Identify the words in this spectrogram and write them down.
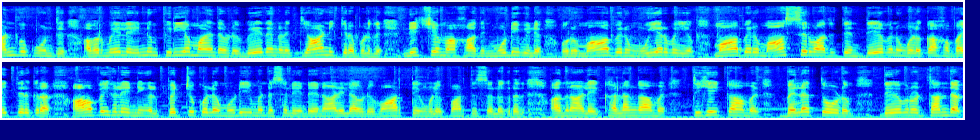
அன்பு கூன்று அவர் மேலே இன்னும் பிரியமாய்ந்தவருடைய வேதங்களை தியானிக்கிற பொழுது நிச்சயமாக அதன் முடிவில் ஒரு மாபெரும் உயர்வையும் மாபெரும் ஆசிர்வாதத்தின் தேவன் உங்களுக்காக வைத்திருக்கிறார். அவைகளை நீங்கள் பெற்றுக்கொள்ள முடியும் என்று சொல்லி இன்றைய நாளில் அவருடைய வார்த்தை உங்களை பார்த்து சொல்லுகிறது. அதனாலே கலங்காமல் திகைக்காமல் பலத்தோடும் தேவனோடு தந்த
